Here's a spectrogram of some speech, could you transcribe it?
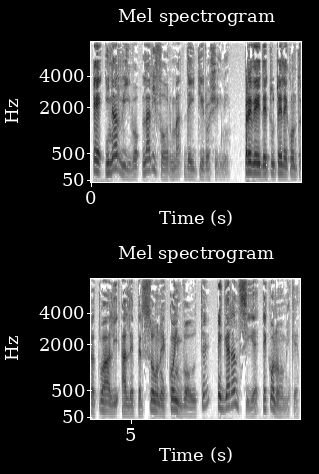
è in arrivo la riforma dei tirocini. Prevede tutele contrattuali alle persone coinvolte e garanzie economiche.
